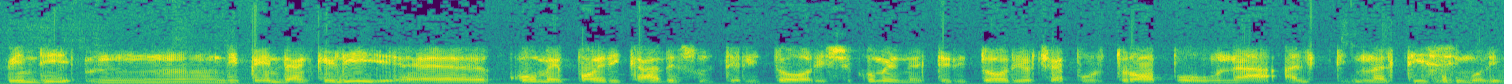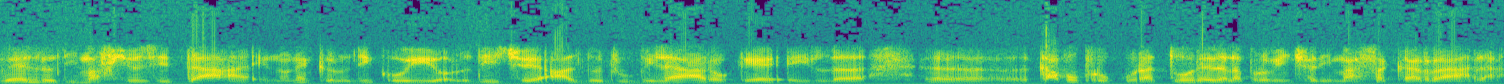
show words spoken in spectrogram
Quindi mh, dipende anche lì eh, come poi ricade sul territorio, siccome nel territorio c'è purtroppo alti- un altissimo livello di mafiosità, e non è che lo dico io, lo dice Aldo Giubilaro che è il eh, capo procuratore della provincia di Massa Carrara,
